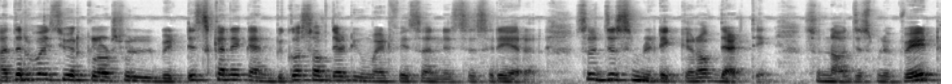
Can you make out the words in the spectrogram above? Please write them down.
Otherwise your cloud will be disconnect and because of that you might face unnecessary error. So just simply take care of that thing. So now just simply wait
